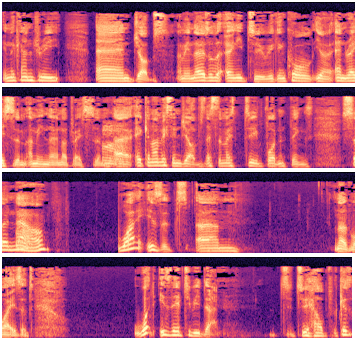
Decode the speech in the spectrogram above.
in the country and jobs. I mean, those are the only two we can call, you know, and racism. I mean, no, not racism. Uh, economics and jobs. That's the most two important things. So now, why is it? Um, not why is it? What is there to be done to, to help? Because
